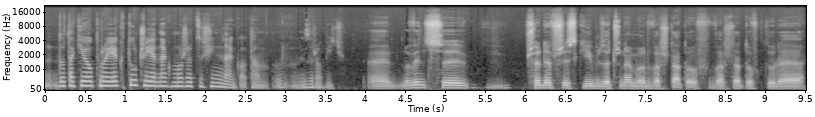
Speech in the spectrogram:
do takiego projektu, czy jednak może coś innego tam y, zrobić? E, No więc y, przede wszystkim zaczynamy od warsztatów. Warsztatów, które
